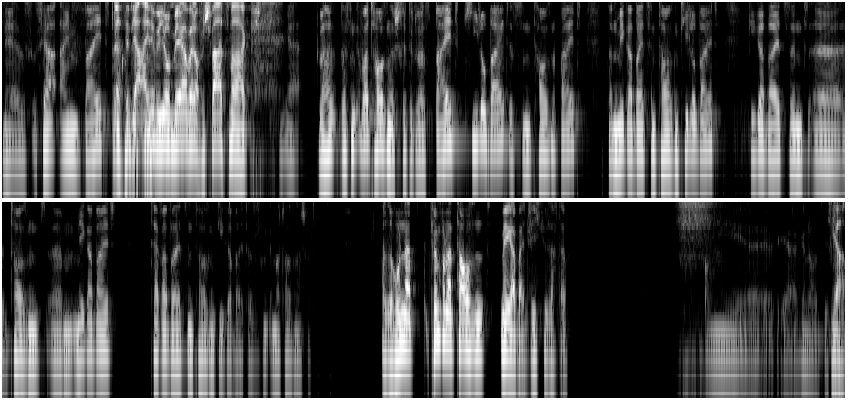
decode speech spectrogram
Nee, es ist ja ein Byte. dann Das sind ja eine ein- Million Megabyte auf dem Schwarzmarkt. Ja. Du hast, das sind immer tausende Schritte. Du hast Byte, Kilobyte, es sind 1000 Byte, dann Megabyte sind 1000 Kilobyte, Gigabyte sind äh, 1000 ähm, Megabyte, Terabyte sind 1000 Gigabyte. Das sind immer tausende Schritte. Also 100, 500.000 Megabyte, wie ich gesagt habe. Äh, ja, genau. Ich Ja,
